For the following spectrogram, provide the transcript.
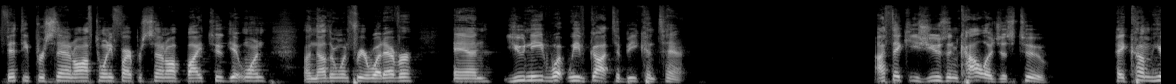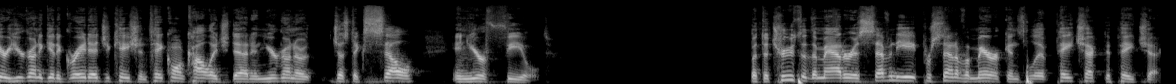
50% off, 25% off, buy two, get one, another one for your whatever. And you need what we've got to be content. I think he's using colleges too. Hey, come here. You're going to get a great education. Take on college debt and you're going to just excel in your field. But the truth of the matter is 78% of Americans live paycheck to paycheck.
